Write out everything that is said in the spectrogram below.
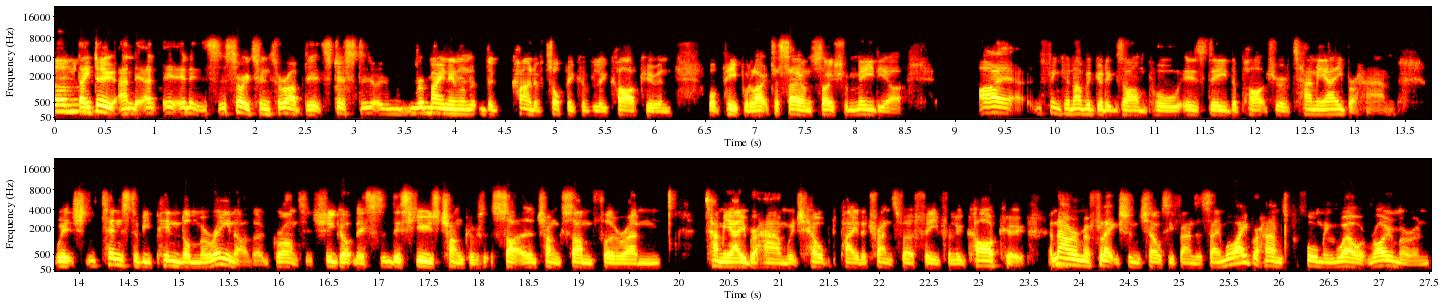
Um, they do, and, and it's sorry to interrupt. It's just uh, remaining on the kind of topic of Lukaku and what people like to say on social media. I think another good example is the departure of Tammy Abraham, which tends to be pinned on Marina. That granted, she got this this huge chunk of chunk sum for um, Tammy Abraham, which helped pay the transfer fee for Lukaku. And now, in reflection, Chelsea fans are saying, well, Abraham's performing well at Roma, and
